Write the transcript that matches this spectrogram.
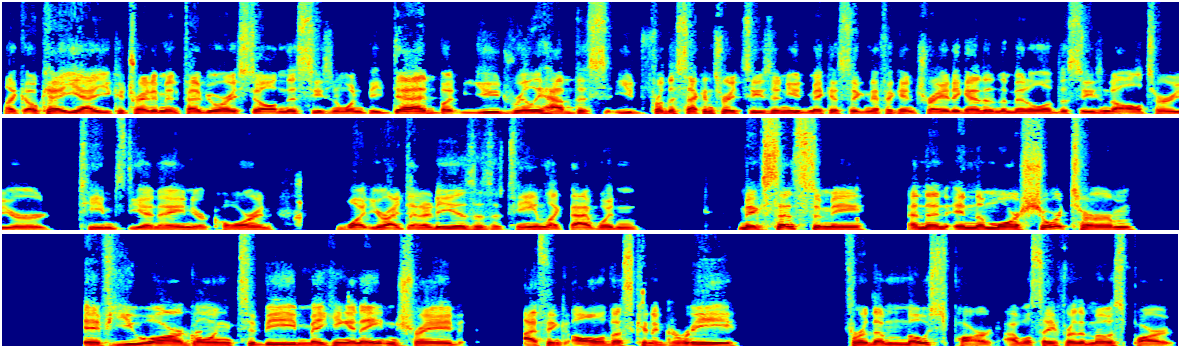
like, okay, yeah, you could trade him in February still, and this season wouldn't be dead, but you'd really have this, you'd, for the second straight season, you'd make a significant trade again in the middle of the season to alter your team's DNA and your core and what your identity is as a team. Like, that wouldn't make sense to me. And then in the more short term, if you are going to be making an Ayton trade, I think all of us can agree for the most part, I will say for the most part,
